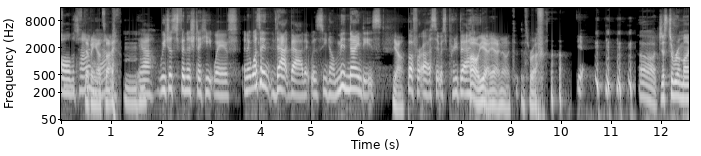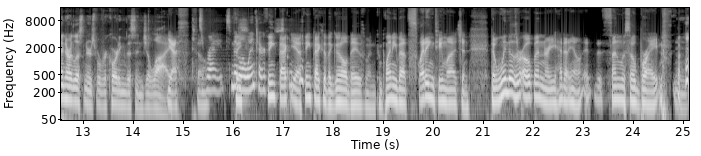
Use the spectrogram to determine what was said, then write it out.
all the time stepping yeah. outside. yeah we just finished a heat wave and it wasn't that bad it was you know mid 90s Yeah. but for us it was pretty bad Oh yeah, yeah. I know it's it's rough. yeah Oh, just to remind our listeners, we're recording this in July. yes. that's right it's middle of winter Think back, yeah. Think back to the good old days when complaining about sweating too much and the windows were open, or you had to, you know, it, the sun was so bright. Remember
